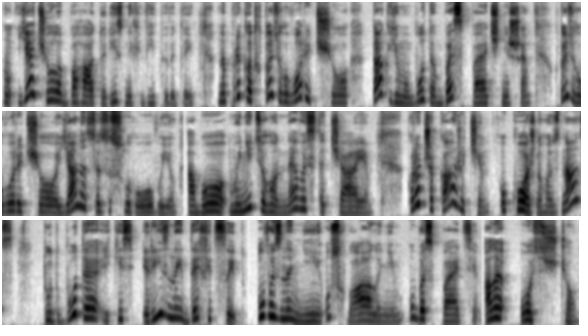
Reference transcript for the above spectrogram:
ну, я чула багато різних відповідей. Наприклад, хтось говорить, що так йому буде безпечніше, хтось говорить, що я на це заслуговую, або мені цього не вистачає. Коротше кажучи, у кожного з нас. Тут буде якийсь різний дефіцит у визнанні, у схваленні, у безпеці. Але ось що.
